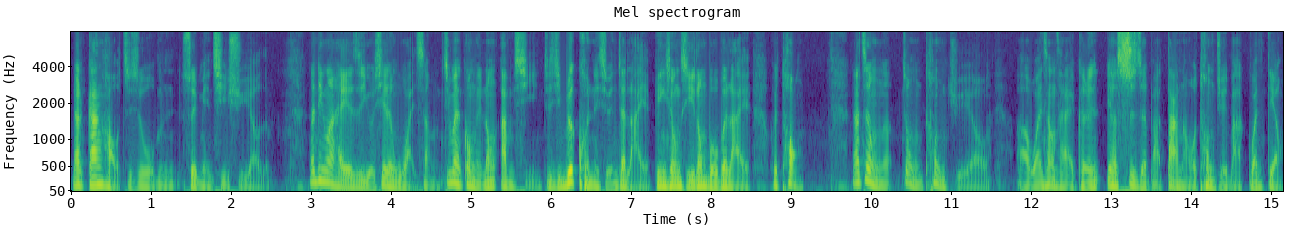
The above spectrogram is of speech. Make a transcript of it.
那刚好这是我们睡眠期需要的。那另外还有是有些人晚上，基本上供给弄暗时，就是不要困的时候再来，平常时都不会来，会痛。那这种呢，这种痛觉哦，啊，晚上才可能要试着把大脑的痛觉把它关掉，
